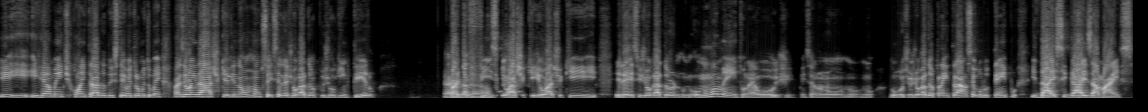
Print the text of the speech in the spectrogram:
e, e, e, realmente com a entrada do Estevam entrou muito bem, mas eu ainda acho que ele não, não sei se ele é jogador pro jogo inteiro. É, parte física, eu acho que eu acho que ele é esse jogador no, no momento, né? Hoje, pensando no, no no hoje. Um jogador para entrar no segundo tempo e dar esse gás a mais.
